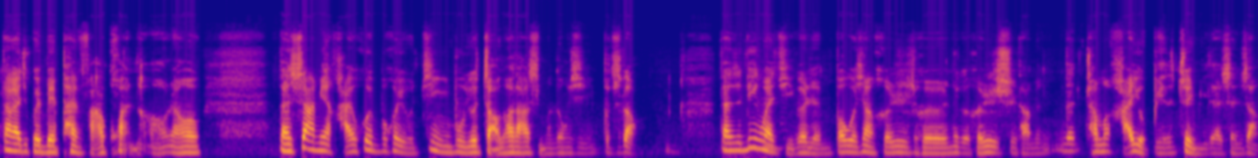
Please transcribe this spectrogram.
大概就会被判罚款了啊，然后但下面还会不会有进一步有找到他什么东西不知道，但是另外几个人，包括像何日和那个何日石他们，那他们还有别的罪名在身上，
